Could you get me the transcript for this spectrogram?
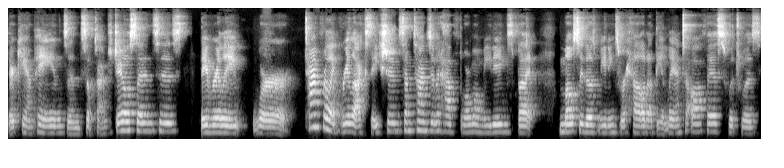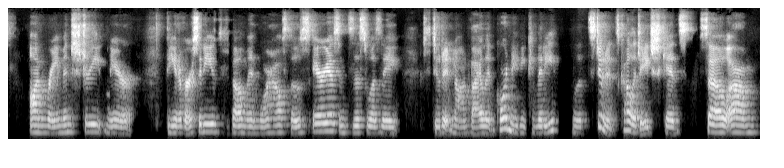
their campaigns and sometimes jail sentences. They really were time for like relaxation. Sometimes they would have formal meetings, but mostly those meetings were held at the Atlanta office, which was on Raymond Street near the universities, Spelman, Morehouse, those areas. And this was a student nonviolent coordinating committee with students, college age kids. So, um,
